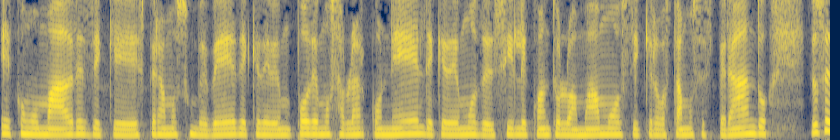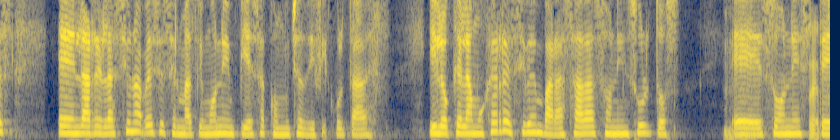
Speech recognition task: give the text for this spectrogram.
eh, como madres de que esperamos un bebé, de que debemos, podemos hablar con Él, de que debemos decirle cuánto lo amamos y que lo estamos esperando. Entonces, en la relación a veces el matrimonio empieza con muchas dificultades. Y lo que la mujer recibe embarazada son insultos. Eh, son este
